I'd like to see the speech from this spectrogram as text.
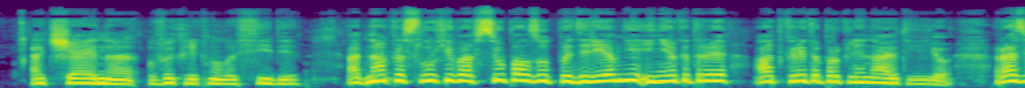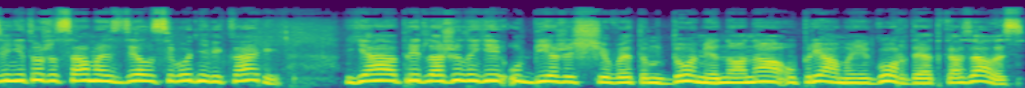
— отчаянно выкрикнула Фиби. «Однако слухи вовсю ползут по деревне, и некоторые открыто проклинают ее. Разве не то же самое сделал сегодня викарий?» Я предложила ей убежище в этом доме, но она упрямая и гордая отказалась.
